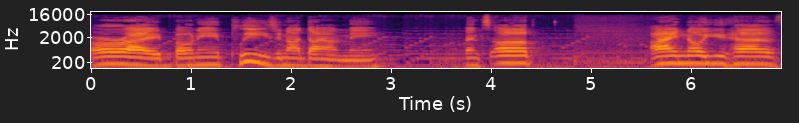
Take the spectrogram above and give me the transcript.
Alright, Boney, please do not die on me. Fence up. I know you have...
